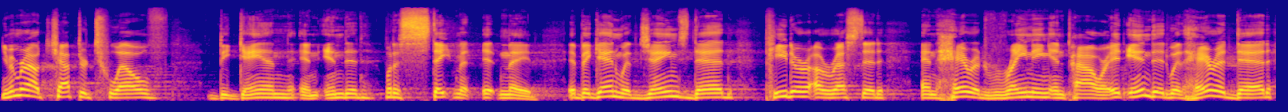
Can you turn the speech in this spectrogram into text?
You remember how chapter 12 began and ended? What a statement it made. It began with James dead, Peter arrested, and Herod reigning in power. It ended with Herod dead,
